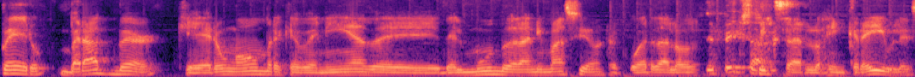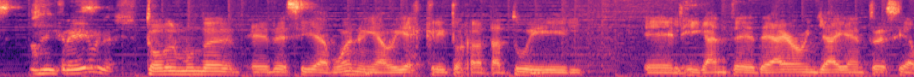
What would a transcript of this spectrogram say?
pero Brad Bird, que era un hombre que venía de- del mundo de la animación, recuerda los De Pixar. Pixar, Los Increíbles, Los increíbles. todo el mundo eh, decía, bueno, y había escrito Ratatouille, el gigante de Iron Giant, entonces decía,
